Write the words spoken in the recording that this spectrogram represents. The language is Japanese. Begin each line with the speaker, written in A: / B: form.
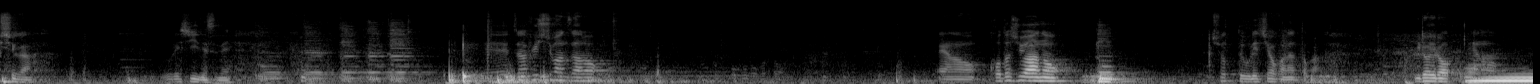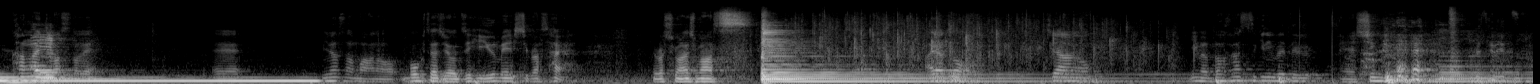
A: 拍手が。嬉しいですね。えーザ・フィッシュマンズあのあの今年はあのちょっと売れちゃおうかなとかいろいろあの考えてますので、えー皆様あの僕たちをぜひ有名にしてください。よろしくお願いします。ありがとう。じゃああの今爆発的に売れてる、えー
